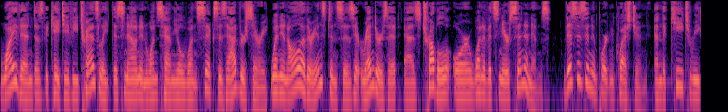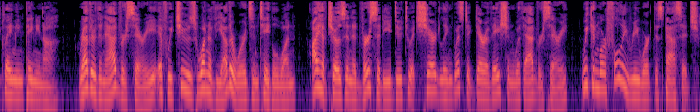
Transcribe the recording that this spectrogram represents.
why then does the KJV translate this noun in 1 Samuel 1:6 as adversary, when in all other instances it renders it as trouble or one of its near synonyms? This is an important question and the key to reclaiming Peninnah. Rather than adversary, if we choose one of the other words in Table 1, I have chosen adversity due to its shared linguistic derivation with adversary, we can more fully rework this passage.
